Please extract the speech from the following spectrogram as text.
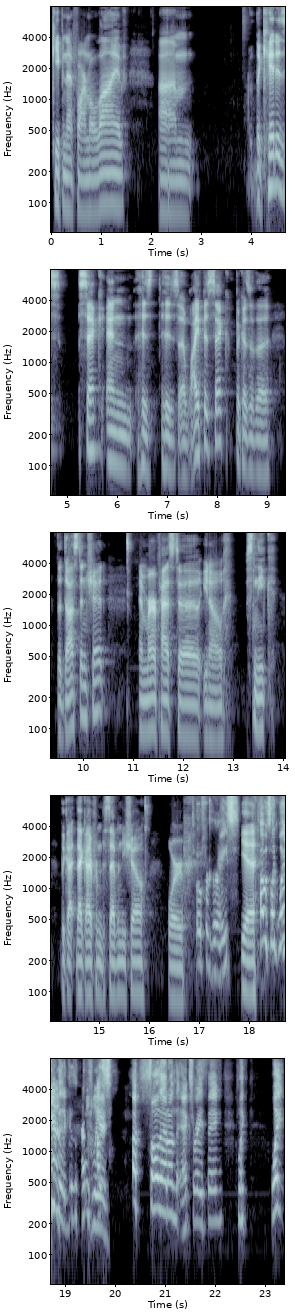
keeping that farm alive. Um, the kid is sick, and his his uh, wife is sick because of the the dust and shit, and Murph has to you know sneak the guy that guy from the 70s show or Topher Grace. yeah I was like, wait Yeah. a minute, because That was I, weird. s- I saw that on the X-ray thing. I'm like, wait,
